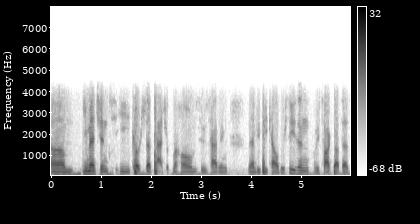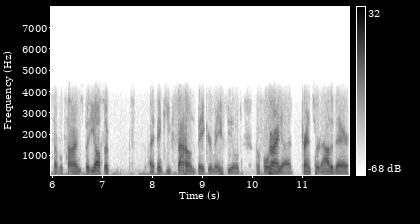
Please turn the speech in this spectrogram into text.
Um, you mentioned he coached up Patrick Mahomes, who's having an MVP caliber season. We've talked about that several times, but he also, I think, he found Baker Mayfield before Right. he uh, transferred out of there.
